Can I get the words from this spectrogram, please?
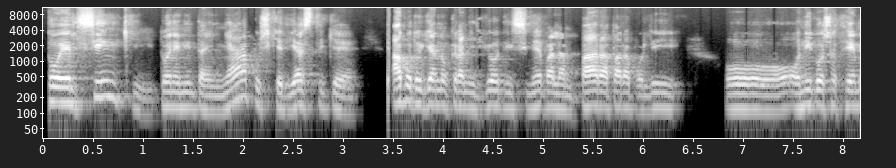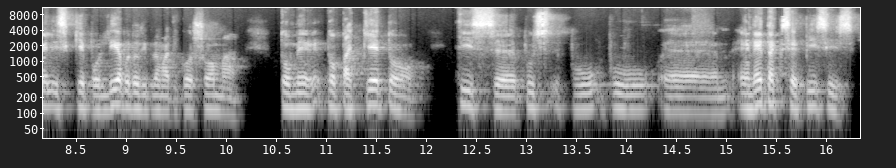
Το Ελσίνκι το 1999 που σχεδιάστηκε από τον Γιάννο Κρανιδιώτη συνέβαλαν πάρα πάρα πολύ ο, ο Νίκος ο Θέμελης και πολλοί από το διπλωματικό σώμα το, το πακέτο της, ε, που, που, που ε, ενέταξε επίσης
